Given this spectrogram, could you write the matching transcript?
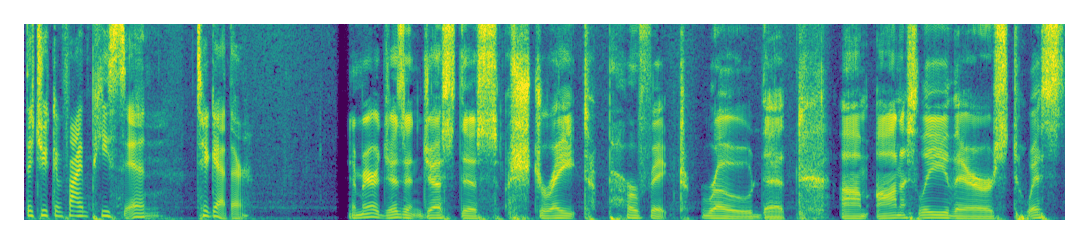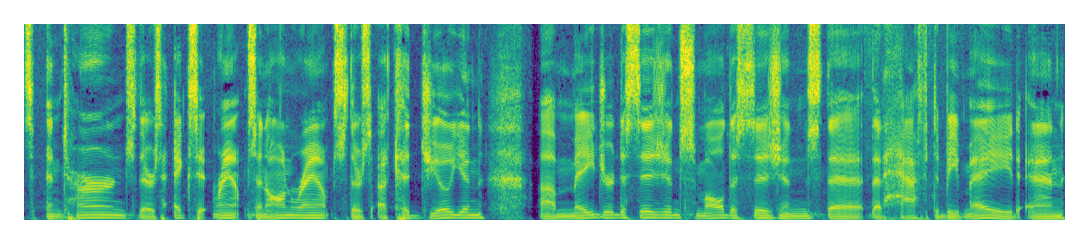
that you can find peace in together. And marriage isn't just this straight, perfect road that um, honestly, there's twists and turns, there's exit ramps and on ramps, there's a cajillion uh, major decisions, small decisions that, that have to be made. And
